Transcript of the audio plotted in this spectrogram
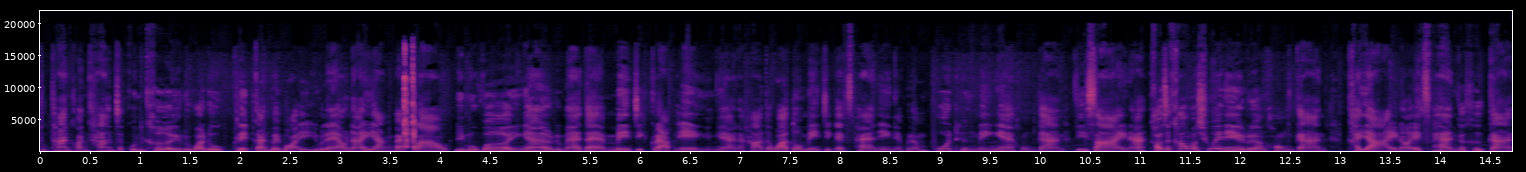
ทุกท่านค่อนข้างจะคุ้นเคย หรือว่าดูคลิปกันบ่อย ๆ อยู่แล้วนะ อย่าง Background Remover อย่างเงี้ยหรือแม้แต่ Magic Grab เองอย่างเงี้ยนะคะ แต่ว่าตัว Magic Expand เองเนี่ยคุณน้ำพูดถึงในแง่ของการดีไซน์นะเขาจะเข้ามาช่วยในเรื่องของการขยายเนาะ Expand ก็คือการ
